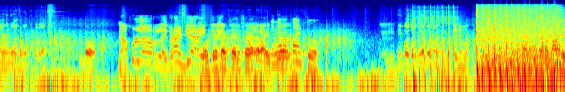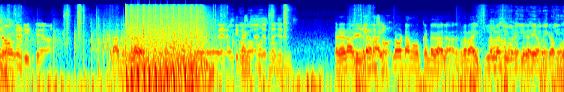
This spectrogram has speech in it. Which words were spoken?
നീ അങ്ങോട്ട് ഉണ്ടോ? ഞാൻ ഫുള്ള് കവറല്ല ഇവിടെ അടി റൈറ്റ് നീ പോയി തുറന്നു നീ പോയി തുറന്നു അവനെ നോക്കി എടാ നിങ്ങൾ. റൈറ്റിലോട്ടാ നോക്കേണ്ട കാല. നിങ്ങൾ റൈറ്റിലുള്ള ടീമിനെ ക്ലിയർ ചെയ്യാൻ പറ്റും അപ്പോൾ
